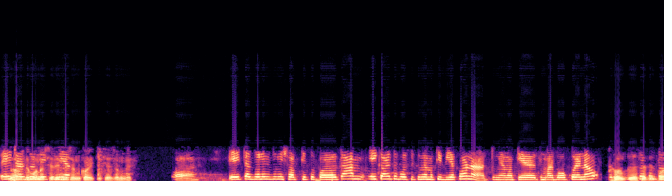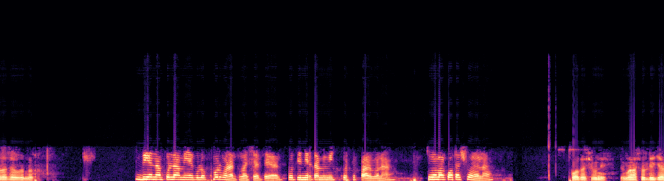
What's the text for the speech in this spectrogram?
এইটার জন্য মানুষ তুমি রিলেশন করে কিসের জন্য? ও এইটার জন্য তুমি সবকিছু করো তা আমি এই কারণে তো বলছি তুমি আমাকে বিয়ে করো না তুমি আমাকে তোমার বউ করে নাও। এখন বিয়ে সাথে করা যাবে না। বিয়ে না করলে আমি এগুলো করব না তোমার সাথে। আর প্রতিনিয়ত আমি মিট করতে পারব না। তুমি আমার কথা শোনো না। কথা শুনি। তুমি আসলে যা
